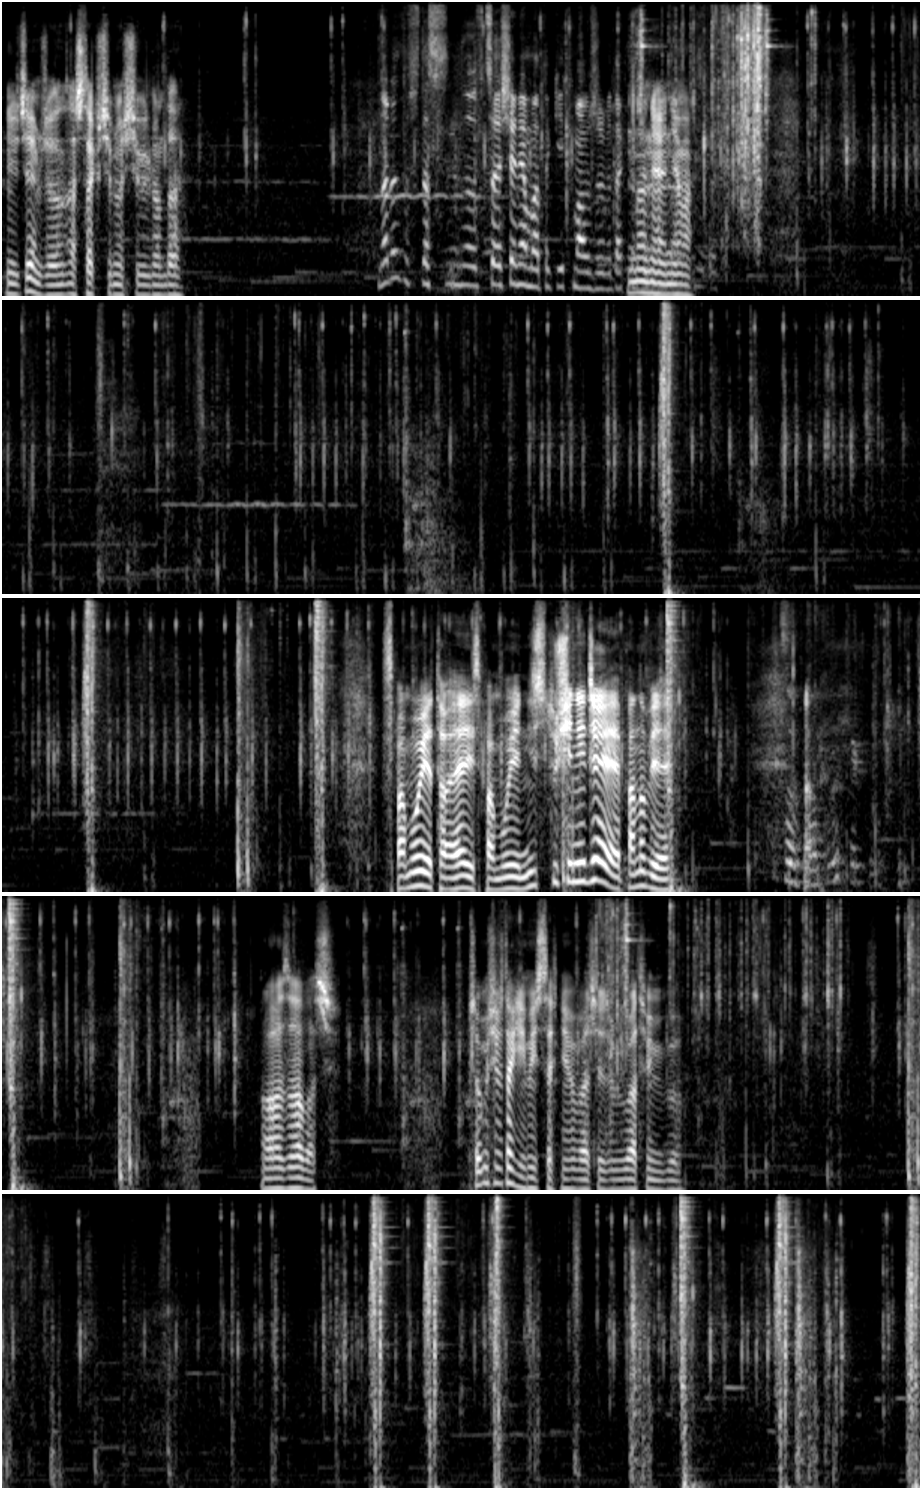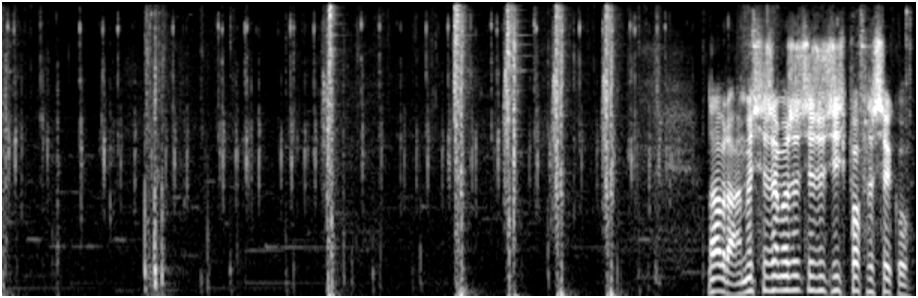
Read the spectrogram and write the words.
Nie wiedziałem, że on aż tak w ciemności wygląda. No ale w, nas- no, w CS nie ma takich map, żeby tak... No nie, nie ma. Spamuję to, ej, spamuję. Nic tu się nie dzieje, panowie. Co? Słyszę, O, zobacz. Czemu się w takich miejscach nie chowacie, żeby łatwiej mi było? Dobra, myślę, że możecie rzucić po fleszyku.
